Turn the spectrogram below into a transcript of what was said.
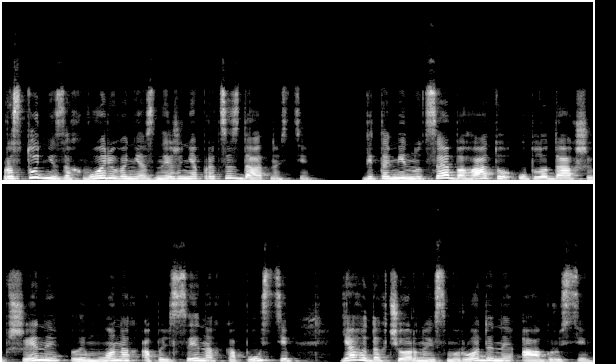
простудні захворювання, зниження працездатності. Вітаміну С багато у плодах шипшини, лимонах, апельсинах, капусті, ягодах чорної смородини, агрусі.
